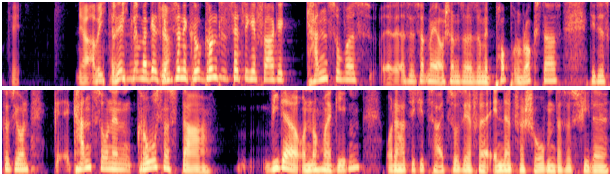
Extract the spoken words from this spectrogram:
Okay. Ja, aber ich glaube. Also es gibt ja? so eine grundsätzliche Frage. Kann sowas, äh, also das hat man ja auch schon so, so mit Pop und Rockstars, die Diskussion, kann so einen großen Star wieder und nochmal geben? Oder hat sich die Zeit so sehr verändert, verschoben, dass es viele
